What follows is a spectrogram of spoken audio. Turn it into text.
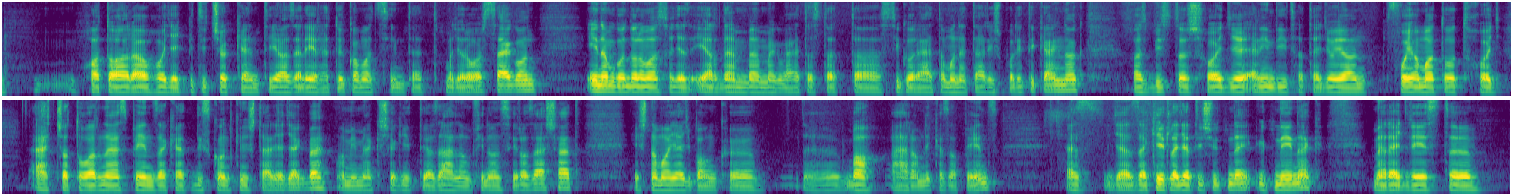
hat arra, hogy egy picit csökkenti az elérhető kamatszintet Magyarországon. Én nem gondolom azt, hogy ez érdemben megváltoztatta a szigorát a monetáris politikánknak. Az biztos, hogy elindíthat egy olyan folyamatot, hogy átcsatornáz pénzeket diszkontkincstárjegyekbe, ami megsegíti az állam finanszírozását, és nem a jegybankba áramlik ez a pénz. Ez, ugye ezzel két legyet is ütne, ütnének, mert egyrészt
